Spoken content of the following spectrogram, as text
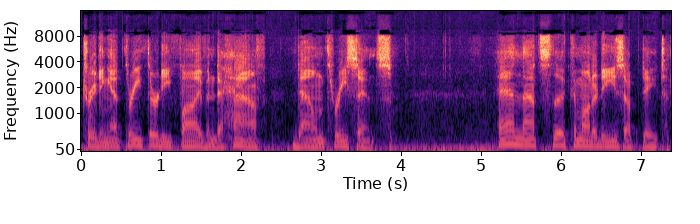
trading at 335 and a half, down 3 cents. And that's the commodities update.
